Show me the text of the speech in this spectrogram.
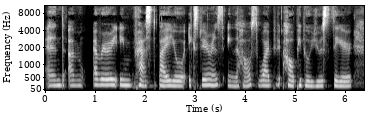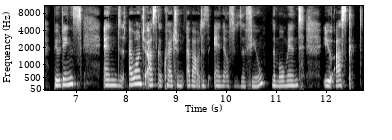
And I'm very impressed by your experience in the house, why how people use their buildings. And I want to ask a question about the end of the film, the moment you asked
